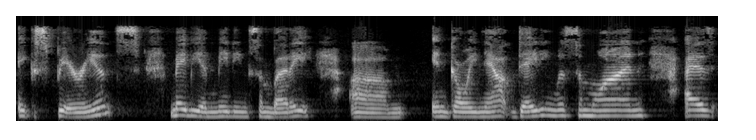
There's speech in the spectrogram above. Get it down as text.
experience, maybe in meeting somebody, um, in going out dating with someone. As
